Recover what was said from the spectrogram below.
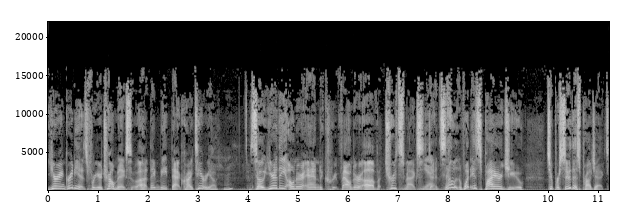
Your ingredients for your trail mix, uh, they meet that criteria. So you're the owner and cr- founder of Truth Smacks. Yes. Tell- what inspired you to pursue this project?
